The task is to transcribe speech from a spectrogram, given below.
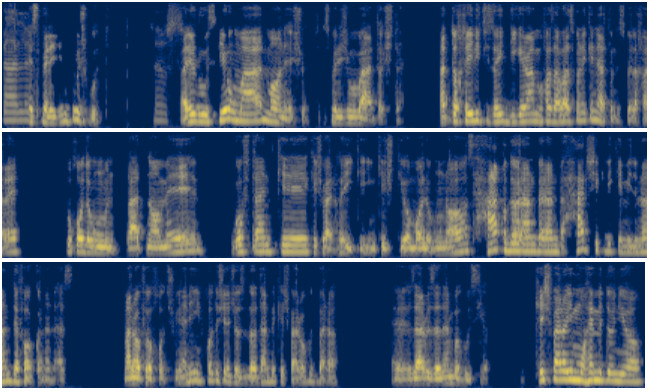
بله. اسم رژیم توش بود. ولی روسیه اومد مانع شد. اسم رژیم رو برداشتن. حتی خیلی چیزای دیگه رو هم می‌خواست عوض کنه که نتونست. بالاخره تو خود اون قطنامه گفتند که کشورهایی که این کشتی ها مال اوناست حق دارن برن به هر شکلی که می‌دونن دفاع کنن از منافع خودشون. یعنی این خودش اجازه دادن به کشورها بود برای ضربه زدن به حوثی‌ها. کشورهای مهم دنیا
